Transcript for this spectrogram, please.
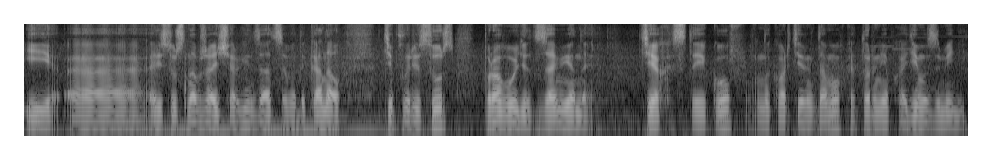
и э, ресурсоснабжающая организация «Водоканал Теплоресурс» проводят замены тех стояков на квартирных домах, которые необходимо заменить.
